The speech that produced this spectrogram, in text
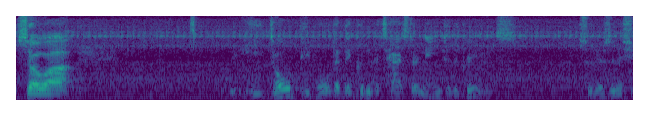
So uh, he told people that they couldn't attach their name to the grievance. So there's an issue.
